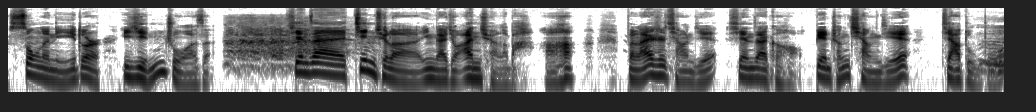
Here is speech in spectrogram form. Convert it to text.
送了你一对银镯子，现在进去了应该就安全了吧？啊，本来是抢劫，现在可好变成抢劫加赌博，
